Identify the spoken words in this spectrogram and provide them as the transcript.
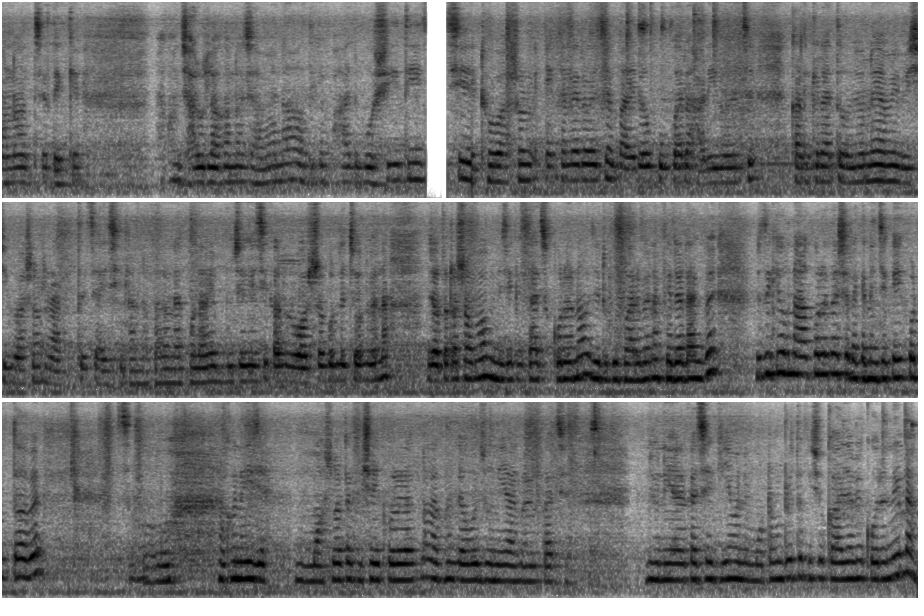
মনে হচ্ছে দেখে এখন ঝাড়ু লাগানো যাবে না। ওদিকে ভাত বসিয়ে দিয়েছি, এঠো বাসন এখানে রয়েছে, বাইরেও কুকার হাঁড়ি রয়েছে। কালকে রাতে ওই জন্যই আমি বেশি বাসন রাখতে চাইছিলাম না, কারণ এখন আমি বুঝে গেছি কারণ বর্ষা করলে চলবে না। যতটা সম্ভব নিজেকে কাজ করে নাও, যেটুকু পারবে না ফেলে রাখবে। যদি কেউ না করে দেয়, সেটাকে নিজেকেই করতে হবে। তো এখন এই যে মশলাটা পিসাই করে রাখলাম, এখন যাব জুনিয়রের কাছে। জুনিয়রের কাছে গিয়ে মানে মোটামুটি তো কিছু কাজ আমি করে নিলাম।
